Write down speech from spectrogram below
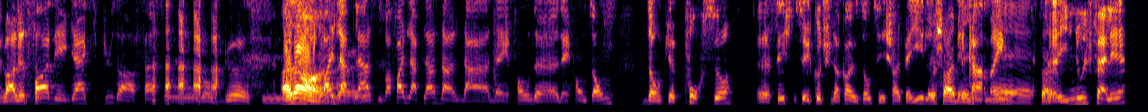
Il va aller te faire des gants qui puent dans la face aux, autres gars. Il va faire euh, de la place. Il va faire de la place dans, dans, dans, les, fonds de, dans les fonds de zone. Donc, euh, pour ça, euh, écoute, je suis d'accord avec les autres, c'est cher payé. Là, C'est cher mais payé. quand même, Mais c'est un- euh, il nous le fallait.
